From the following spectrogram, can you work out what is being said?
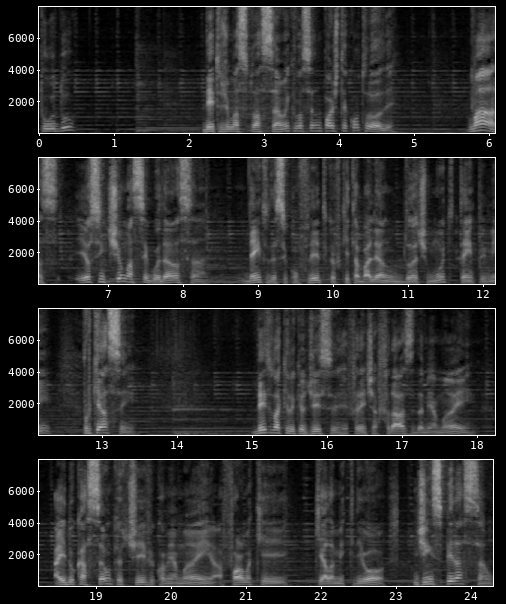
tudo dentro de uma situação em que você não pode ter controle. Mas eu senti uma segurança dentro desse conflito que eu fiquei trabalhando durante muito tempo em mim, porque assim, dentro daquilo que eu disse referente à frase da minha mãe, a educação que eu tive com a minha mãe, a forma que, que ela me criou, de inspiração,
